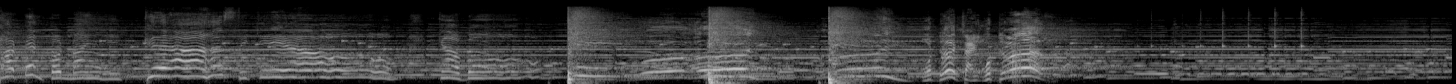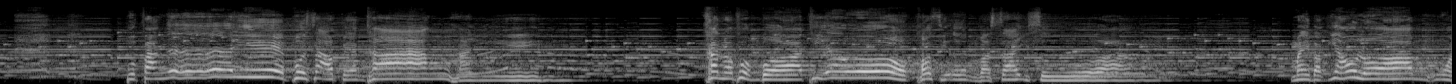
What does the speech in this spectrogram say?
พัดเป็นต้นไม้เพื่อสิเกี่ยวกะบอกพี่เอ้ยเอ้ยอดเด้อใจอดเด้อผู้ฟังเอ้ยผู้สาวเปลี่ยนทางให้ ขันว่าผมบ่เที่ยว เขาสิเอิ้นว่าใส่สัวไม่บักเหยาล้อมหัว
